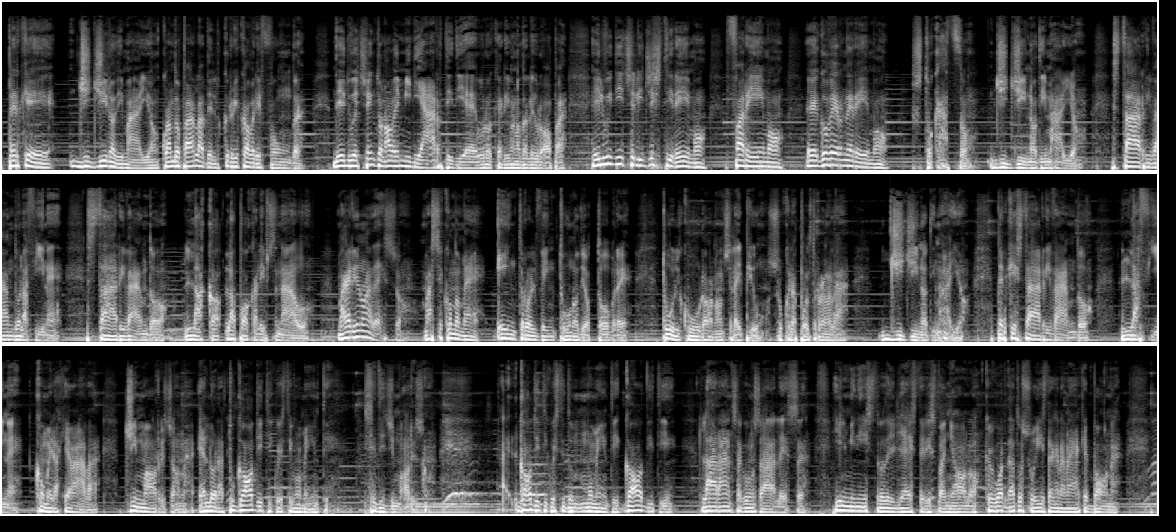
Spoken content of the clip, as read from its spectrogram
Perché Gigino Di Maio, quando parla del Recovery Fund, dei 209 miliardi di euro che arrivano dall'Europa, e lui dice li gestiremo, faremo, eh, governeremo. Sto cazzo, Gigino Di Maio. Sta arrivando la fine, sta arrivando l'Apocalypse Now. Magari non adesso, ma secondo me entro il 21 di ottobre tu il culo non ce l'hai più su quella poltrona là. Gigino Di Maio, perché sta arrivando la fine, come la chiamava Jim Morrison. E allora tu goditi questi momenti. Senti Jim Morrison, Eh, goditi questi momenti, goditi la Arancia Gonzales, il ministro degli esteri spagnolo, che ho guardato su Instagram è anche buona.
